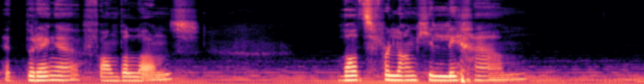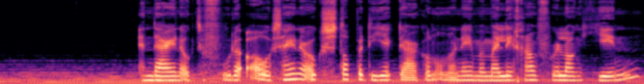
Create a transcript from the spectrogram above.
Het brengen van balans. Wat verlangt je lichaam? En daarin ook te voelen, oh, zijn er ook stappen die ik daar kan ondernemen? Mijn lichaam verlangt yin.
